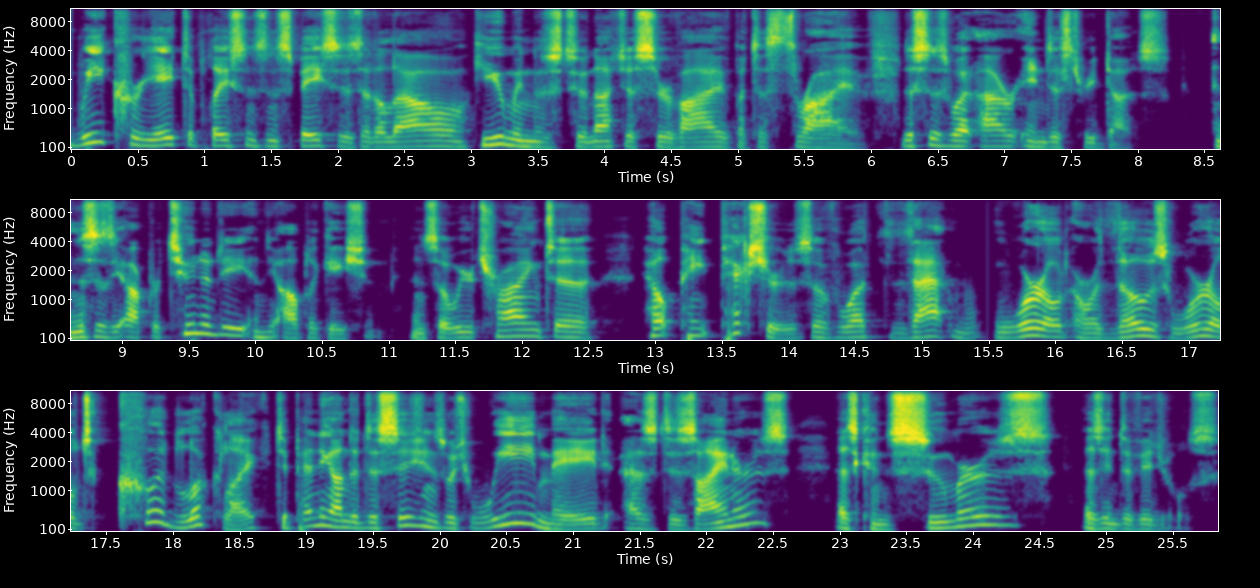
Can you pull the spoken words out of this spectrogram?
We create the places and spaces that allow humans to not just survive, but to thrive. This is what our industry does. And this is the opportunity and the obligation. And so we're trying to help paint pictures of what that world or those worlds could look like, depending on the decisions which we made as designers, as consumers, as individuals.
